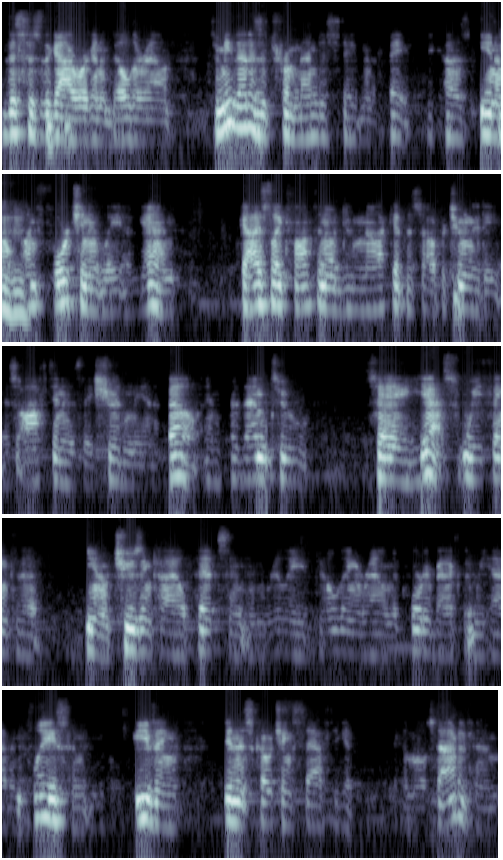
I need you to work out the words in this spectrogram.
this is the guy we're going to build around to me, that is a tremendous statement of faith because, you know, mm-hmm. unfortunately, again, guys like Fontenot do not get this opportunity as often as they should in the NFL. And for them to say, yes, we think that, you know, choosing Kyle Pitts and, and really building around the quarterback that we have in place and believing in this coaching staff to get the most out of him,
